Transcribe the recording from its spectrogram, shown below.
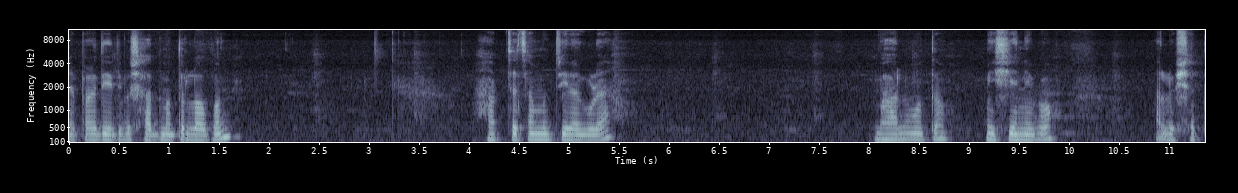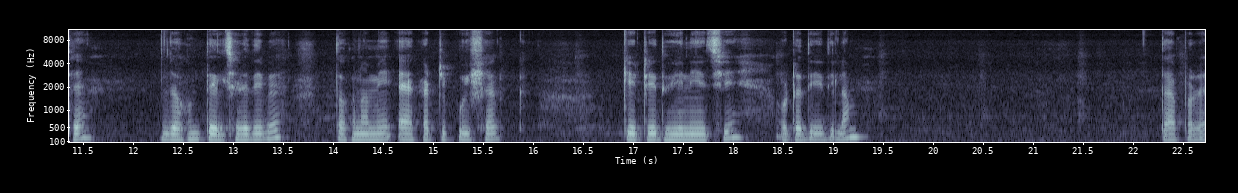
এরপরে দিয়ে দিব স্বাদ মতো লবণ। হাফ চা চামচ জিরা গুঁড়া। ভালো মতো মিশিয়ে নেব আলুর সাথে। যখন তেল ছেড়ে দিবে, তখন আমি এক আটটি পুঁই শাক কেটে ধুয়ে নিয়েছি, ওটা দিয়ে দিলাম। তারপরে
